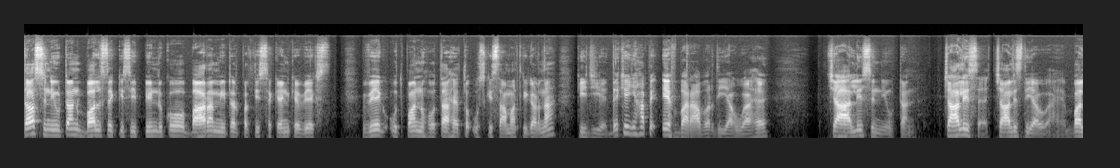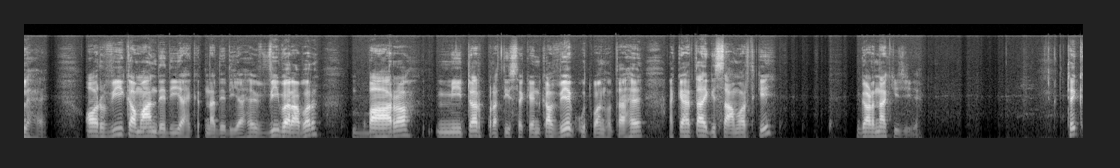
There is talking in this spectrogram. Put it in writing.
10 न्यूटन बल से किसी पिंड को 12 मीटर प्रति सेकेंड के वेग वेग उत्पन्न होता है तो उसकी सामर्थ्य की गणना कीजिए। देखिए, यहाँ पे F बराबर दिया हुआ है चालीस न्यूटन। चालीस है, चालीस दिया हुआ है, बल है। और v का मान दे दिया है, कितना दे दिया है? V बराबर बारह मीटर प्रति सेकेंड का वेग उत्पन्न होता है, कहता है कि सामर्थ्य की गणना कीजिए। ठीक?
